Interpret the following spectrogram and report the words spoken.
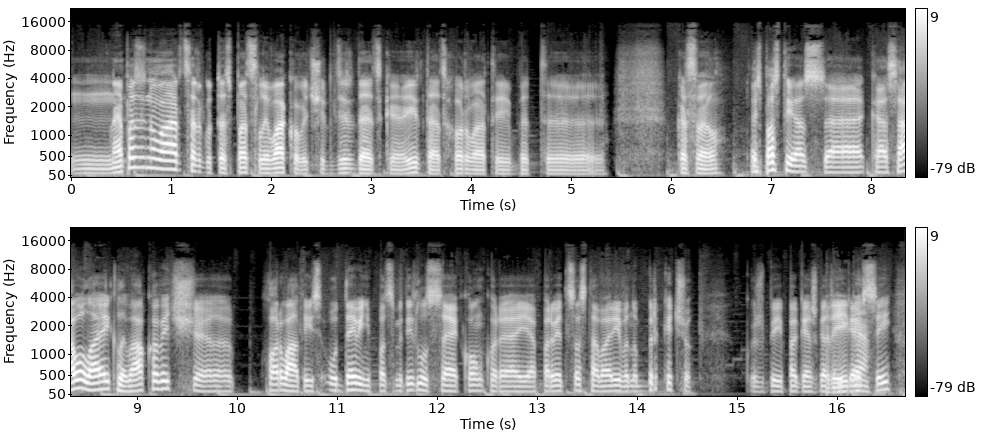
nepazinu vārdsargu. Tas pats Livakovičs ir dzirdēts, ka ir tāds Horvātija, bet uh, kas vēl? Es paskatījos, ka savu laiku Livakovičs Horvātijas U-19 izlasē konkurēja par vietu sastāvā ar Ivanu Birkeču, kurš bija pagājušajā gadā Rīgā? Rīgā.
